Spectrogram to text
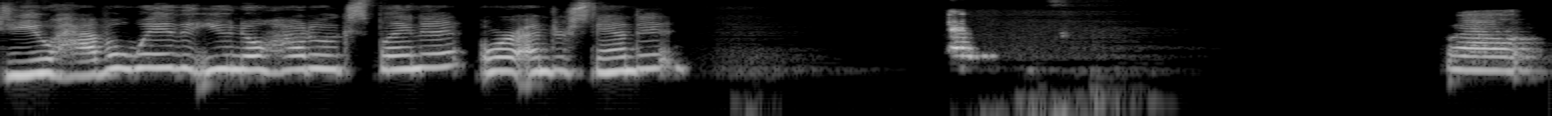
do you have a way that you know how to explain it or understand it? Well,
